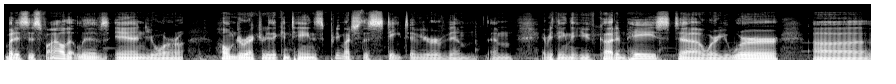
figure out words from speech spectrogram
but it's this file that lives in your home directory that contains pretty much the state of your Vim, um, everything that you've cut and paste, uh, where you were. Uh,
